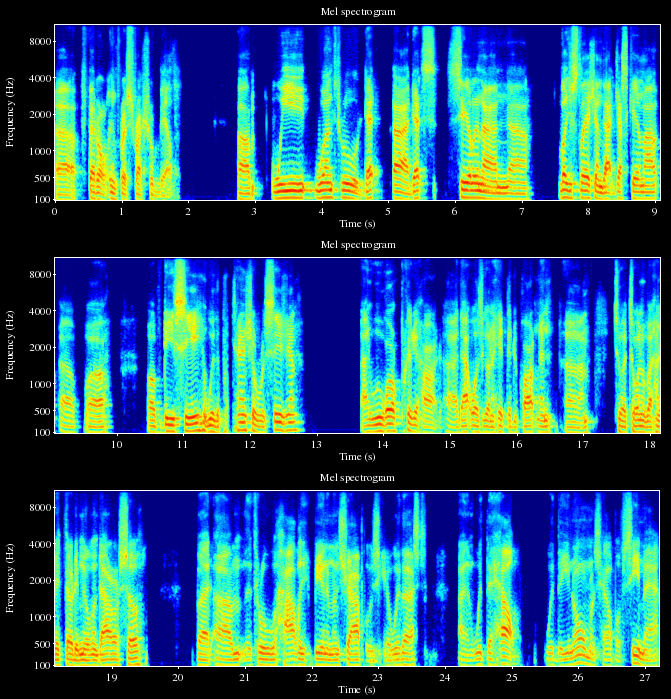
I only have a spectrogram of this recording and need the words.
uh, federal infrastructure bill. Um, we went through debt, uh, debt ceiling and, uh, legislation that just came out of, uh, of DC with a potential rescission. And we worked pretty hard. Uh, that was gonna hit the department, um, to a tone of hundred thirty million dollars or so. But, um, through Holly Bieneman Shop, who's here with us, and with the help, with the enormous help of CMAP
